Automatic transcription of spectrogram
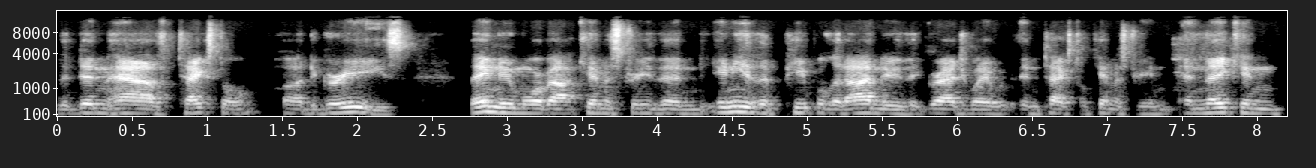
that didn't have textile uh, degrees they knew more about chemistry than any of the people that I knew that graduated in textile chemistry. And, and they can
